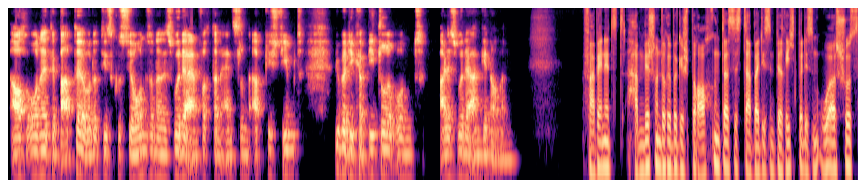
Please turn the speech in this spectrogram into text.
Auch ohne Debatte oder Diskussion, sondern es wurde einfach dann einzeln abgestimmt über die Kapitel und alles wurde angenommen. Fabian, jetzt haben wir schon darüber gesprochen, dass es da bei diesem Bericht, bei diesem U-Ausschuss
